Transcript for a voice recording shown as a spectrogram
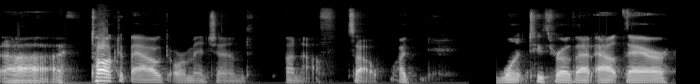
uh, talked about or mentioned enough. So I want to throw that out there.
